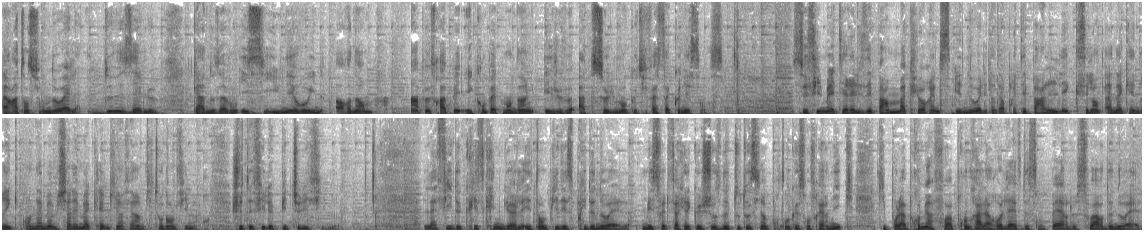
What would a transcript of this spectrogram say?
Alors attention, Noël 2 LE, car nous avons ici une héroïne hors norme, un peu frappée et complètement dingue, et je veux absolument que tu fasses sa connaissance. Ce film a été réalisé par Mac Lawrence et Noël est interprété par l'excellente Anna Kendrick. On a même Shirley MacLaine qui vient faire un petit tour dans le film. Je te file le pitch du film. La fille de Chris Kringle est emplie d'esprit de Noël, mais souhaite faire quelque chose de tout aussi important que son frère Nick, qui pour la première fois prendra la relève de son père le soir de Noël.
